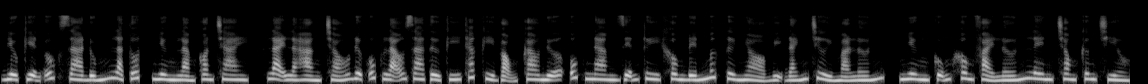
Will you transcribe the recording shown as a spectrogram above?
Điều kiện Úc ra đúng là tốt nhưng làm con trai, lại là hàng cháu được Úc lão ra từ ký thác kỳ vọng cao nữa. Úc Nam diễn tuy không đến mức từ nhỏ bị đánh chửi mà lớn, nhưng cũng không phải lớn lên trong cưng chiều.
